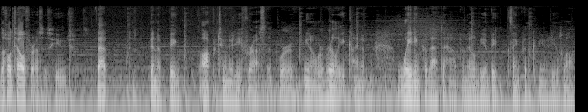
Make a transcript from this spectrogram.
The hotel for us is huge. That has been a big opportunity for us that we're, you know, we're really kind of waiting for that to happen. It'll be a big thing for the community as well.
